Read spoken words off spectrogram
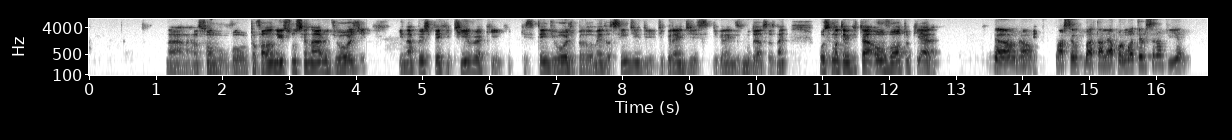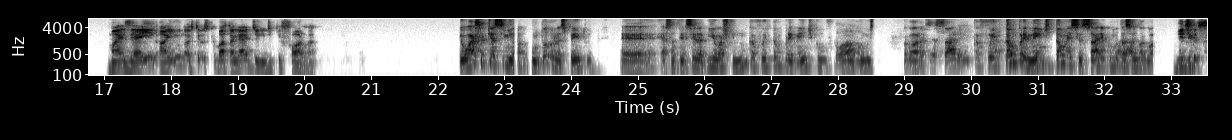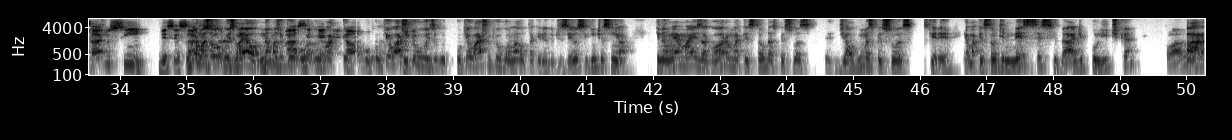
na, na relação, estou falando isso no cenário de hoje e na perspectiva que, que se tem de hoje, pelo menos assim, de, de, de grandes, de grandes mudanças, né? Ou se mantém o que está, ou volta o que era. Não, não. Nós temos que batalhar por uma terceira via. Mas aí, aí nós temos que batalhar de, de que forma? Eu acho que, assim, ó, com todo respeito, é, essa terceira via, eu acho que nunca foi tão premente como, claro. como, como agora. Necessária. Nunca foi tão premente, tão necessária como está sendo agora. Necessário, sim. Necessário. Não, mas o, o Ismael, não, mas o que, eu, o, eu, o que eu acho que o, o que eu acho que o Ronaldo está querendo dizer é o seguinte, assim, ó, que não é mais agora uma questão das pessoas, de algumas pessoas querer, é uma questão de necessidade política claro. para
